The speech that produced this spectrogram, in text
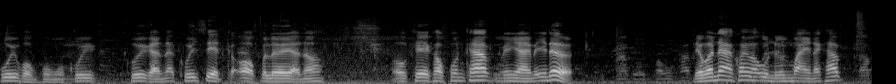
คุยผมผมก็คุย คุยกันนะคุยเสร็จก็ออกไปเลยอะเนาะโอเคขอบคุณครับเป็นอย่างนี้เนอะครับผมขอบคุณครับเดี๋ยววันหน้าค่อยมาอุ่นนุนใหม่นะครับครับ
